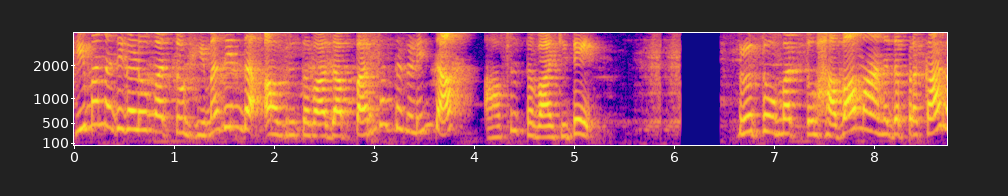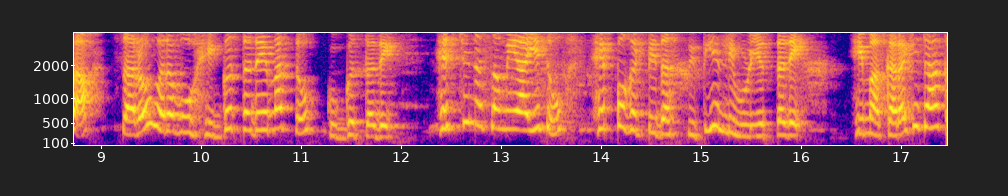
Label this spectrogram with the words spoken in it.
ಹಿಮನದಿಗಳು ಮತ್ತು ಹಿಮದಿಂದ ಆವೃತವಾದ ಪರ್ವತಗಳಿಂದ ಆವೃತವಾಗಿದೆ. ಋತು ಮತ್ತು ಹವಾಮಾನದ ಪ್ರಕಾರ ಸರೋವರವು ಹಿಗ್ಗುತ್ತದೆ ಮತ್ತು ಕುಗ್ಗುತ್ತದೆ. ಹೆಚ್ಚಿನ ಸಮಯ ಇದು ಹೆಪ್ಪುಗಟ್ಟಿದ ಸ್ಥಿತಿಯಲ್ಲಿ ಉಳಿಯುತ್ತದೆ. ಹಿಮ ಕರಗಿದಾಗ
